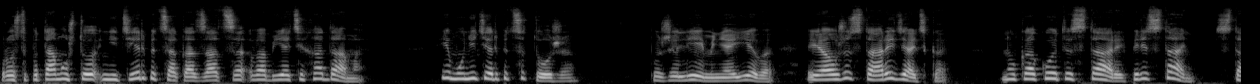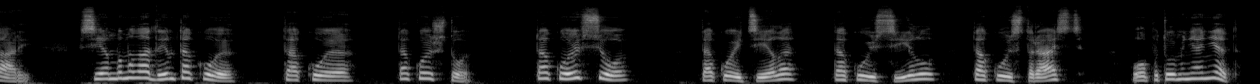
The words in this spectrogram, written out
просто потому, что не терпится оказаться в объятиях Адама. Ему не терпится тоже. Пожалей меня, Ева, я уже старый дядька. Ну какой ты старый, перестань, старый. Всем бы молодым такое. Такое... Такое что? Такое все. Такое тело, такую силу, такую страсть. Опыта у меня нет,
